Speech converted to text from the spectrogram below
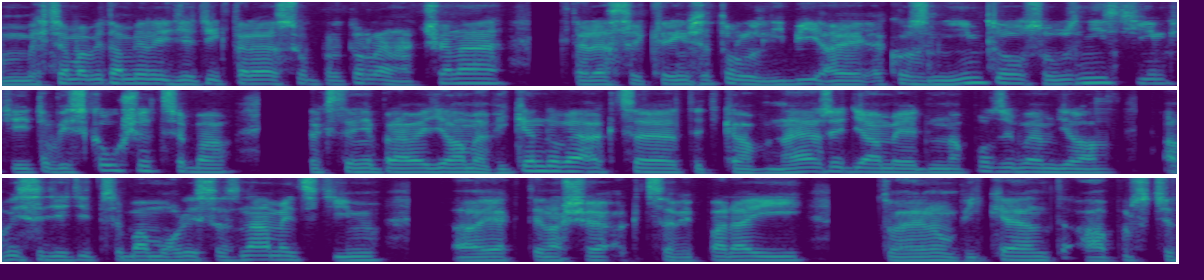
my chceme, aby tam měli děti, které jsou pro tohle nadšené, které se, kterým se to líbí a jako s ním to souzní s tím, chtějí to vyzkoušet třeba, tak stejně právě děláme víkendové akce, teďka v jaře děláme jednu na podzimem dělat, aby se děti třeba mohly seznámit s tím, eh, jak ty naše akce vypadají, to je jenom víkend a prostě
